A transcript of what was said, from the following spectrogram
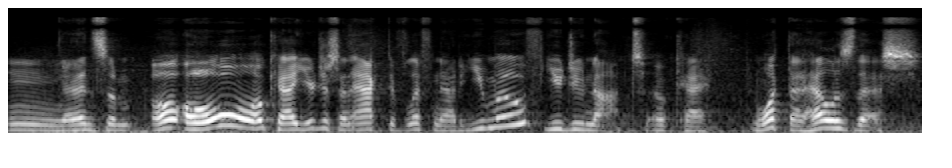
Mm, and then some... Oh, oh, okay. You're just an active lift now. Do you move? You do not. Okay. What the hell is this?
